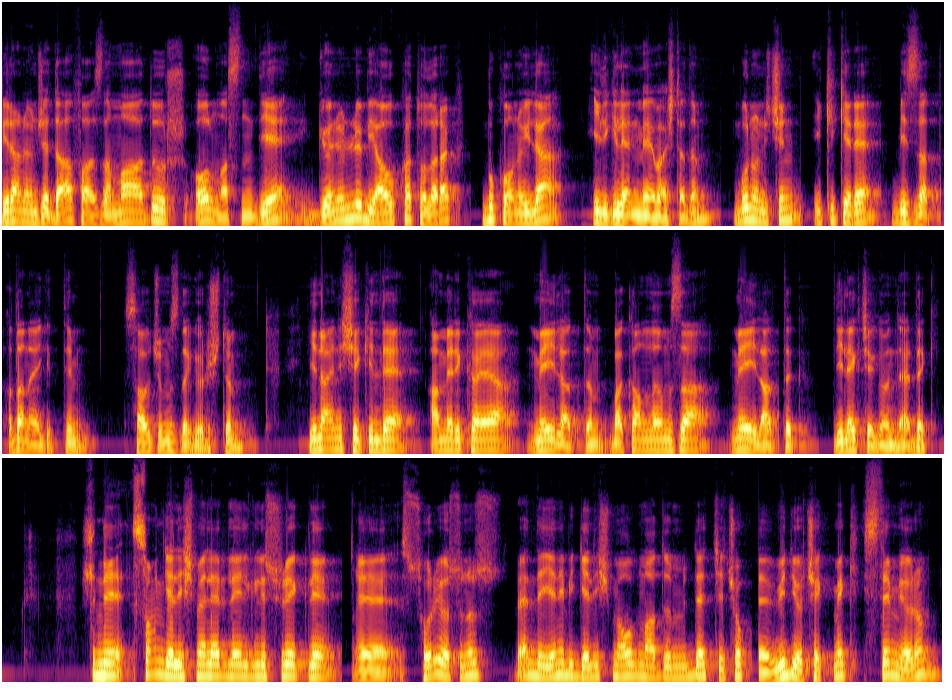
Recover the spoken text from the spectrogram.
bir an önce daha fazla mağdur olmasın diye gönüllü bir avukat olarak bu konuyla ilgilenmeye başladım. Bunun için iki kere bizzat Adana'ya gittim. Savcımızla görüştüm. Yine aynı şekilde Amerika'ya mail attım. Bakanlığımıza mail attık. Dilekçe gönderdik. Şimdi son gelişmelerle ilgili sürekli e, soruyorsunuz. Ben de yeni bir gelişme olmadığı müddetçe çok e, video çekmek istemiyorum.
